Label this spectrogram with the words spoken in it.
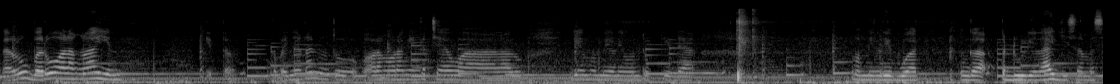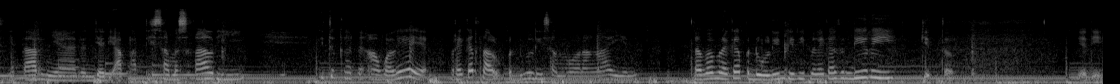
lalu baru orang lain gitu. Kebanyakan untuk orang-orang yang kecewa lalu dia memilih untuk tidak memilih buat nggak peduli lagi sama sekitarnya dan jadi apatis sama sekali. Itu karena awalnya ya mereka terlalu peduli sama orang lain tanpa mereka peduli diri mereka sendiri gitu jadi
